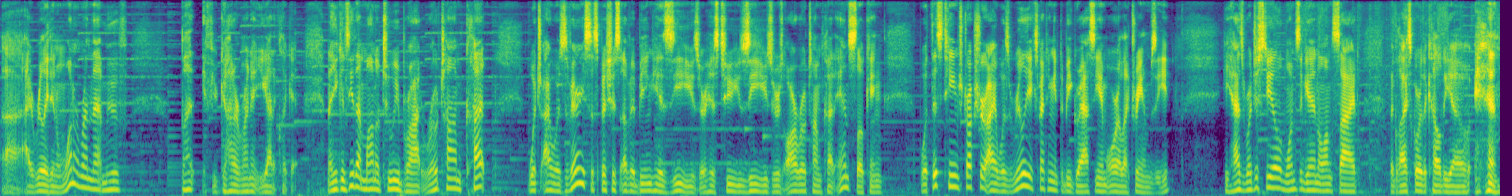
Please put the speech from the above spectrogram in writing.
Uh, I really didn't want to run that move, but if you gotta run it, you gotta click it. Now you can see that Monotui brought Rotom Cut, which I was very suspicious of it being his Z user. His two Z users are Rotom Cut and Slowking. With this team structure, I was really expecting it to be Grassium or Electrium Z. He has Registeel once again alongside the Gliscor, the Keldeo, and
